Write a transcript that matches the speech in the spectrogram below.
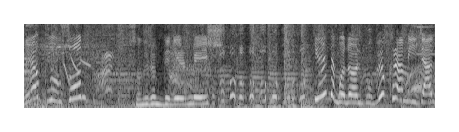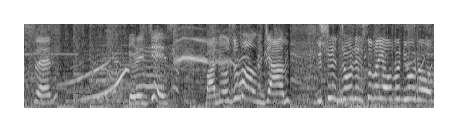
Ne yapıyorsun? Sanırım delirmiş. Yine de bu lollipopu kıramayacaksın. Göreceğiz. Balyozumu alacağım. Düşün Jolie sana yalvarıyorum.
